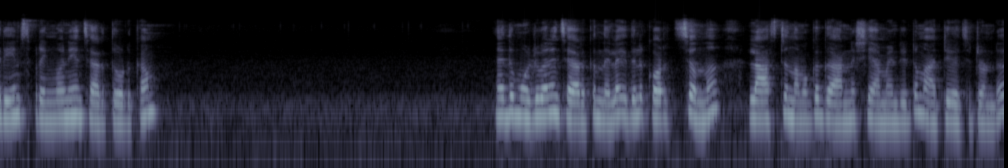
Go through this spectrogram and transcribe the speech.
ഗ്രീൻ സ്പ്രിംഗ് ഓനിയൻ ചേർത്ത് കൊടുക്കാം. ഇത് മുഴുവനും ചേർക്കുന്നില്ല. ഇതിൽ കുറച്ചൊന്ന് ലാസ്റ്റ് നമുക്ക് ഗാർണിഷ് ചെയ്യാൻ വേണ്ടിയിട്ട് മാറ്റി വെച്ചിട്ടുണ്ട്.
